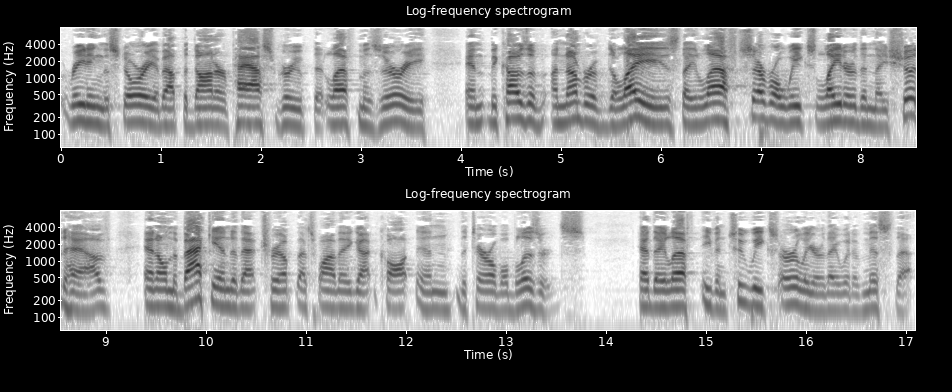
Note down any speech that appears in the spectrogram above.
reading the story about the Donner Pass group that left Missouri, and because of a number of delays, they left several weeks later than they should have, and on the back end of that trip, that's why they got caught in the terrible blizzards. Had they left even two weeks earlier, they would have missed that.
